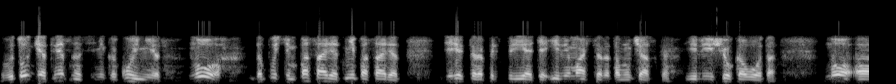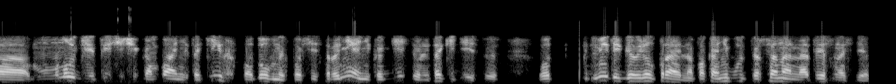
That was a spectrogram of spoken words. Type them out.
в итоге ответственности никакой нет. Ну, допустим, посадят, не посадят директора предприятия или мастера там участка, или еще кого-то. Но а, многие тысячи компаний таких, подобных по всей стране, они как действовали, так и действуют. Вот Дмитрий говорил правильно, пока не будет персональной ответственности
